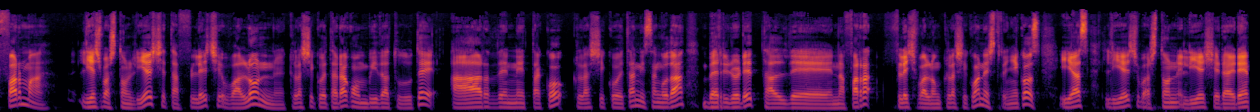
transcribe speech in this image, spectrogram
Pharma, Lies Baston Lies eta Fletch Ballon klasikoetara gonbidatu dute, ardenetako klasikoetan izango da, berriro ere talde Nafarra, Flash Ballon klasikoan estreinekoz. Iaz, Lies, Baston, Liesera ere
